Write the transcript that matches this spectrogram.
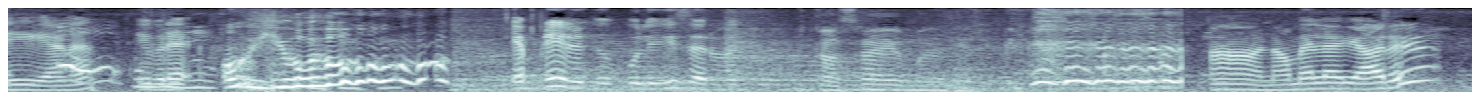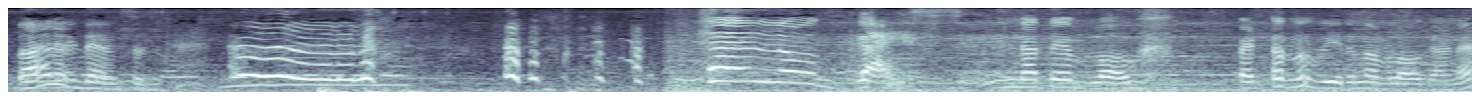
ാണ് ഇവരെ അയ്യോ എപ്പടി இருக்கு കുലുകി സർവ് கஷாய மாதிரி இருக்கு ആ നമ്മല യാര് ബാലൻ ഡാൻസ് ഹലോ ഗൈസ് ഇന്നത്തെ വ്ളോഗ് പെട്ടെന്ന് തീരുന്ന വ്ളോഗാണ്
